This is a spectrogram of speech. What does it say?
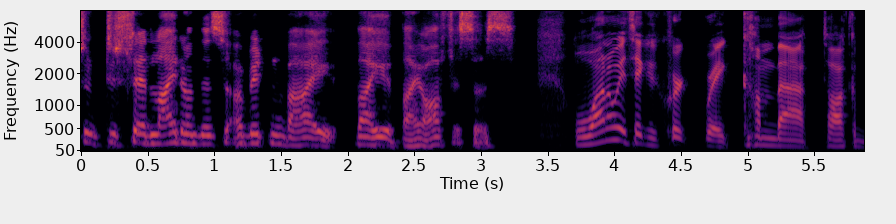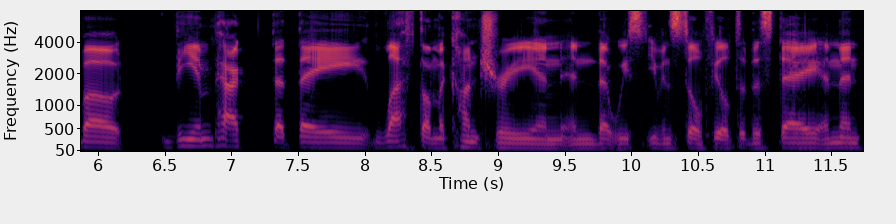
to, to shed light on this are written by, by, by officers. Well, why don't we take a quick break, come back, talk about the impact that they left on the country and, and that we even still feel to this day, and then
